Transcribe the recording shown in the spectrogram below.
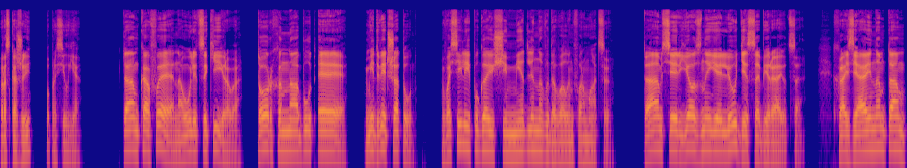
«Расскажи», — попросил я. «Там кафе на улице Кирова. Торхан Набут э, Медведь-шатун». Василий пугающе медленно выдавал информацию. «Там серьезные люди собираются. Хозяином там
